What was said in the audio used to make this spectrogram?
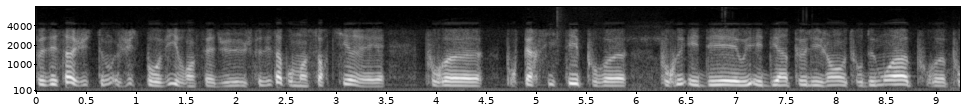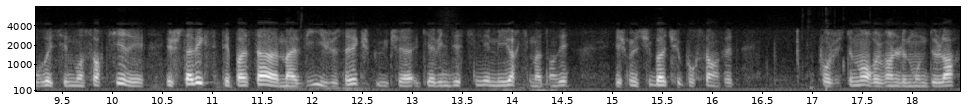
faisais ça justement juste pour vivre en fait. Je, je faisais ça pour m'en sortir et pour pour persister pour euh, pour aider aider un peu les gens autour de moi pour euh, essayer de m'en sortir. Et, je savais que c'était pas ça ma vie. Je savais que qu'il y avait une destinée meilleure qui m'attendait. Et je me suis battu pour ça en fait. Pour justement rejoindre le monde de l'art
